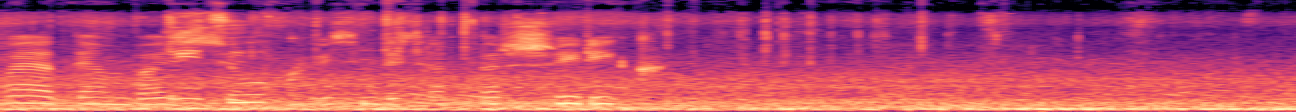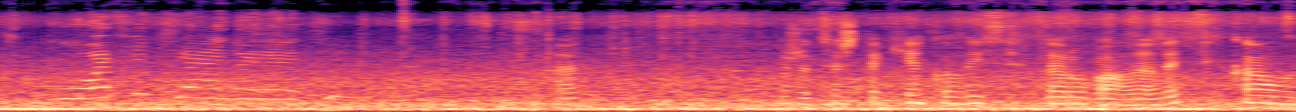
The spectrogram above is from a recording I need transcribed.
Сколько? В. Дембасюк, 81 рік. Так. Боже, це ж таке колись дарували, але цікаво.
